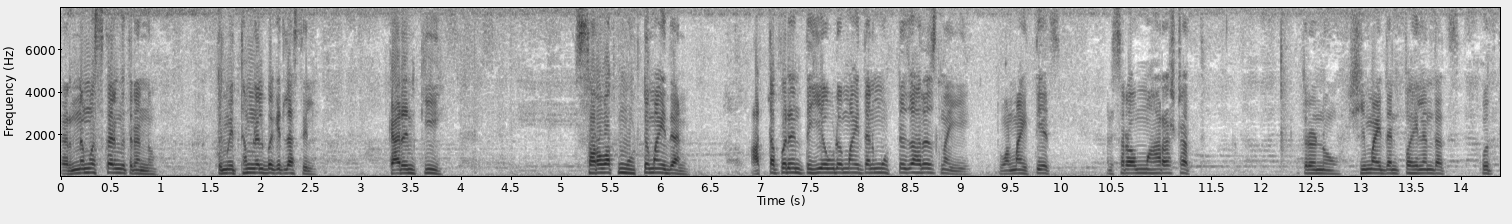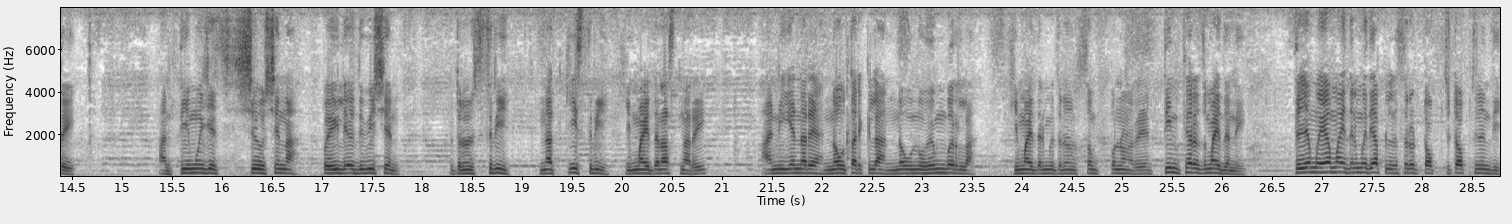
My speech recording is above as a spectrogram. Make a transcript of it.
तर नमस्कार मित्रांनो तुम्ही थंबनेल बघितलं असेल. कारण की सर्वात मोठं मैदान आत्तापर्यंत एवढं मैदान मोठं झालंच नाही आहे तुम्हाला माहिती आहेच. आणि सर्व महाराष्ट्रात मित्रांनो ही मैदान पहिल्यांदाच होतंय. आणि ती म्हणजेच शिवसेना पहिले अधिवेशन. मित्रांनो श्री नाटकी स्त्री ही मैदान असणार आहे. आणि येणाऱ्या नऊ तारखेला नऊ नोव्हेंबरला ही मैदान मित्रांनो संपन्न होणार आहे. तीन फेराचं मैदान आहे. त्याच्यामुळे या मैदानामध्ये आपल्याला सर्व टॉपचे टॉपचे नंदी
